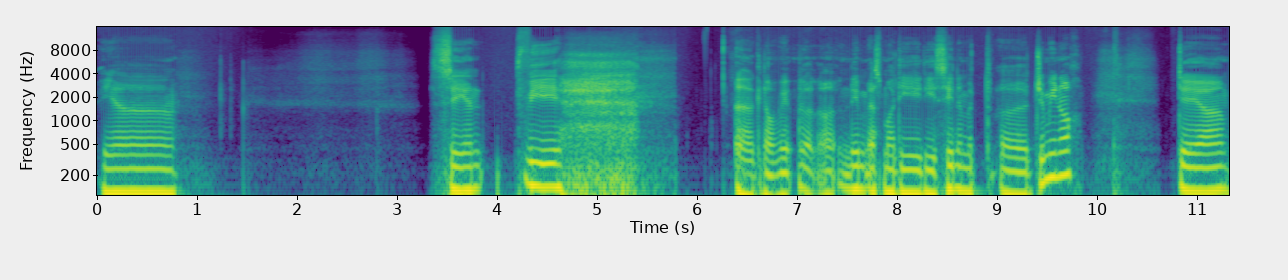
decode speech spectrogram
Wir sehen, wie äh, genau, wir äh, nehmen erstmal die, die Szene mit äh, Jimmy noch, der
